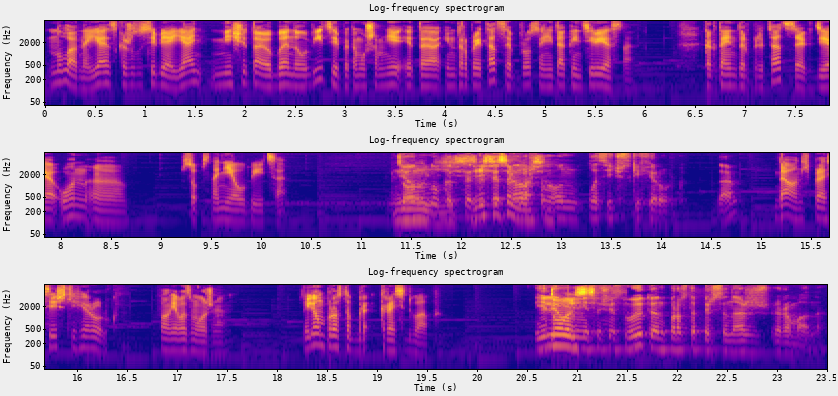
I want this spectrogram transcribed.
Ну ладно, я скажу за себя. Я не считаю Бена убийцей, потому что мне эта интерпретация просто не так интересна. Как та интерпретация, где он, э, собственно, не убийца. Ну, он, ну, как ты, здесь ты я сказал, согласен. что он пластический хирург, да? Да, он же пластический хирург. Вполне возможно. Или он просто красит баб. Или То он есть- не существует, и он просто персонаж романа.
